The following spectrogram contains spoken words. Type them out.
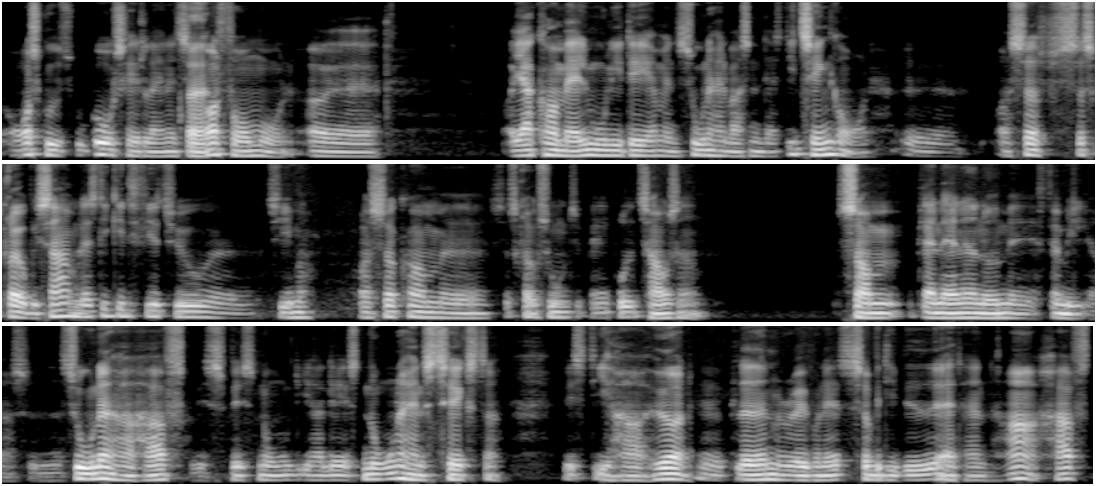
overskuddet skulle gå til et eller andet, til Ja. et godt formål. Og, øh, og jeg kom med alle mulige idéer, men Sune han var sådan, lad os lige tænke over det. Øh, og så, så skrev vi sammen, lad os lige give det 24 øh, timer. Og så, kom, øh, så skrev Sune tilbage, bryd tavsheden, som blandt andet er noget med familie og så videre. Sune har haft, hvis, hvis nogen de har læst nogle af hans tekster, hvis de har hørt øh, pladen med Ravenet, så vil de vide, at han har haft,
